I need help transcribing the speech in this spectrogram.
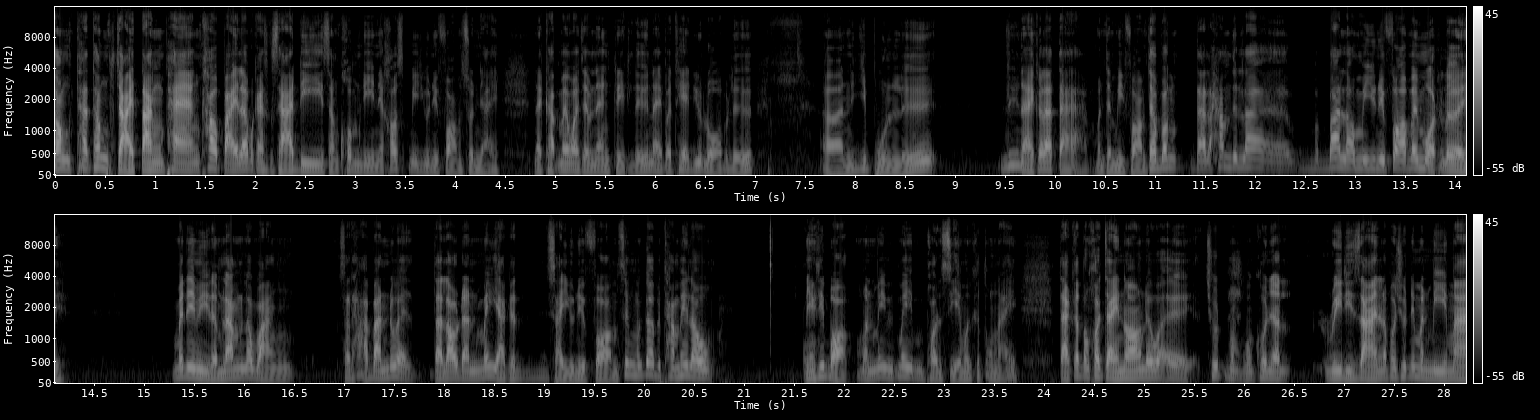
ต้องถ้าต้องจ่ายตังค์แพงเข้าไปแล้วการศึกษาดีสังคมดีเนี่ยเขามียูนิฟอร์มส่วนใหญ่นะครับไม่ว่าจะเป็นอังกฤษหรือในประเทศยุโรปหรือในญี่ปุ่นหรือหรือไหนก็แล้วแต่มันจะมีฟอร์ม แต่บางแต่ฮัมดุลิลละฮ์บ้านเรามียูนิฟอร์มไปหมดเลย ไม่ได้มีเหลื่อมล้ำระหว่างสถาบันด้วย แต่เราดันไม่อยากจะใส่ยูนิฟอร์ม ซึ่งมันก็ทำให้เรา อย่างที่บอกมันไม่ไม่ผลเสียมันคือตรงไหน แต่ก็ต้องเข้าใจน้องด้วยว่าเออชุดมันควรจะ redesign แล้วเพราะชุดนี้มันมีมา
